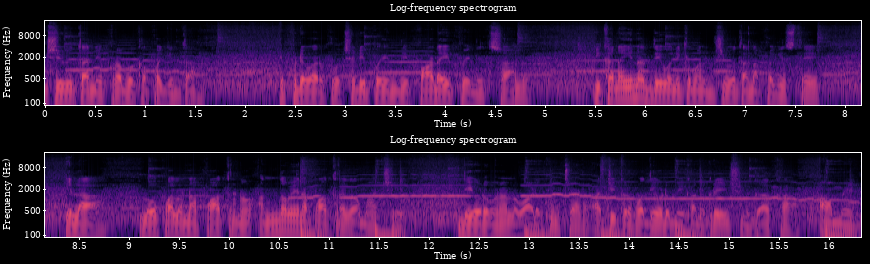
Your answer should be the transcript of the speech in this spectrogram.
జీవితాన్ని ప్రభుకు అప్పగిద్దాం. ఇప్పటి వరకు చెడిపోయింది పాడైపోయింది చాలు. ఇకనైనా దేవునికి మన జీవితాన్ని అప్పగిస్తే ఇలా లోపాలున్న పాత్రను అందమైన పాత్రగా మార్చి దేవుడు మనల్ని వాడుకుంటాడు. అతి కృప దేవుడు మీకు అనుగ్రహించును గాక ఆమెన్.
